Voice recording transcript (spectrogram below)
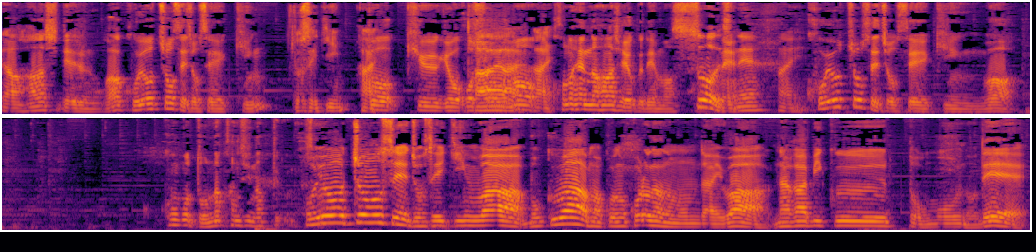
あ話出るのが雇用調整助成金？助成金？はい。と休業保障のはいこの辺の話はよく出ます、そうです。ね。はい。雇用調整助成金は今後どんな感じになっていくんですか？雇用調整助成金は、僕は、まあ、このコロナの問題は長引くと思うので、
